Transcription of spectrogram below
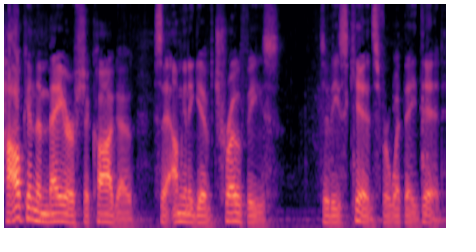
how can the mayor of Chicago say, I'm going to give trophies to these kids for what they did?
